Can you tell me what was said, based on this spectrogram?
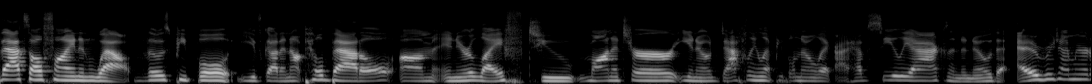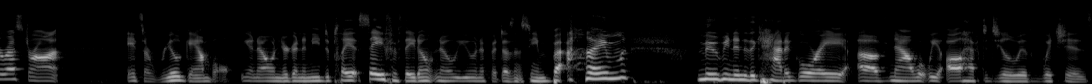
That's all fine and well. Those people you've got an uphill battle um in your life to monitor you know definitely let people know like i have celiacs and to know that every time you're at a restaurant it's a real gamble, you know, and you're going to need to play it safe if they don't know you and if it doesn't seem. But I'm moving into the category of now what we all have to deal with, which is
